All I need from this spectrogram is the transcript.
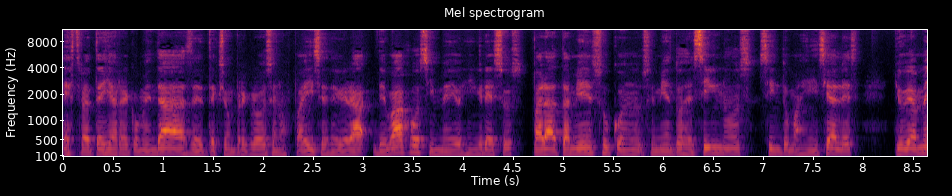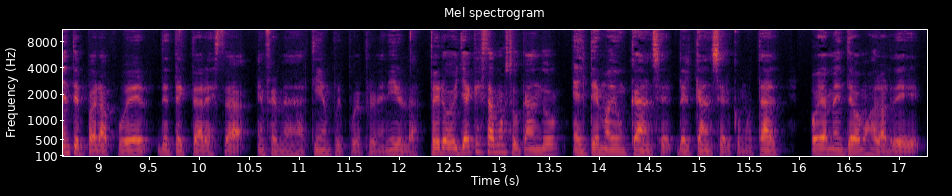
estrategias recomendadas de detección precoz en los países de, de, bajos y medios ingresos para también su conocimiento de signos, síntomas iniciales y obviamente para poder detectar esta enfermedad a tiempo y poder prevenirla. Pero ya que estamos tocando el tema de un cáncer, del cáncer como tal, obviamente vamos a hablar de,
